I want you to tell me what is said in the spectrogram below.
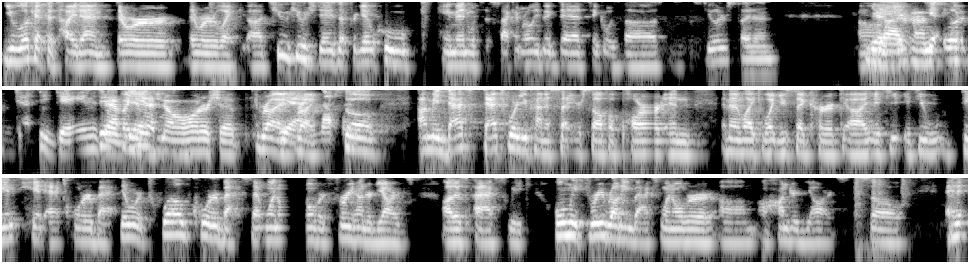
you look at the tight end. There were there were like uh, two huge days. I forget who came in with the second really big day. I think it was the was it the Steelers tight end. Um, yeah, um, it was Jesse James. Yeah, but yeah, he had no ownership. Right, yeah, right. Nothing. So I mean, that's that's where you kind of set yourself apart. And and then like what you said, Kirk, uh, if you if you didn't hit at quarterback, there were 12 quarterbacks that went over 300 yards uh, this past week. Only three running backs went over um, 100 yards. So, and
